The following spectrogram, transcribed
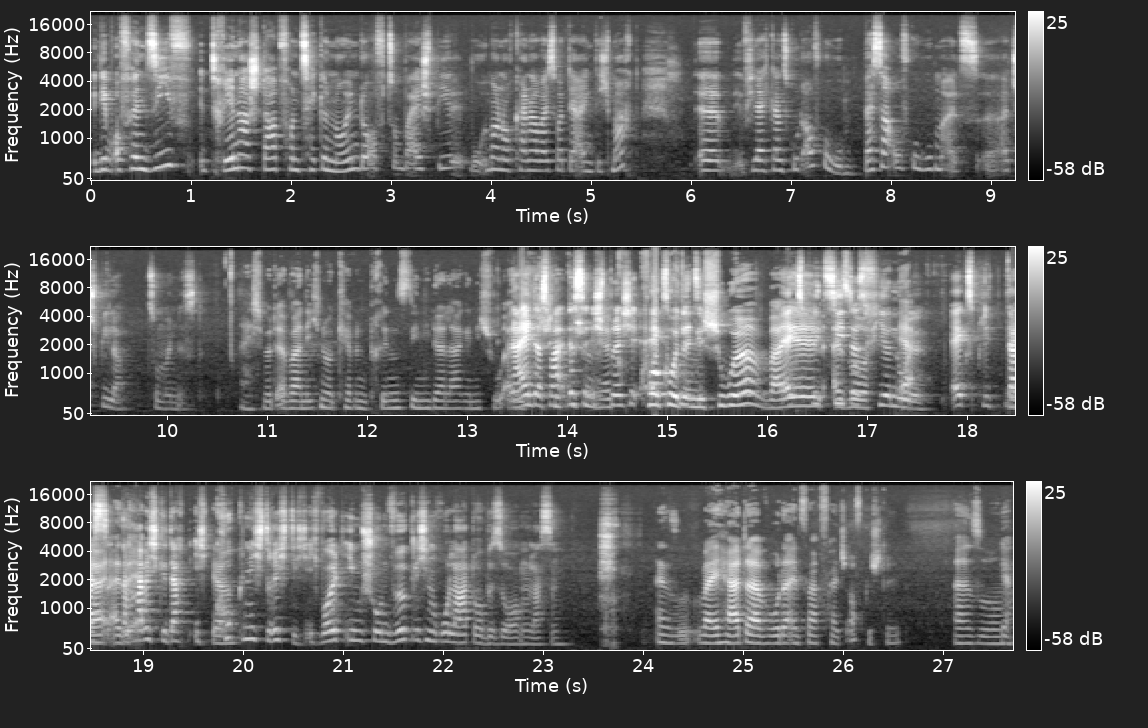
in dem Offensivtrainerstab von Zecke Neuendorf zum Beispiel, wo immer noch keiner weiß, was der eigentlich macht, äh, vielleicht ganz gut aufgehoben. Besser aufgehoben als, äh, als Spieler zumindest. Ich würde aber nicht nur Kevin Prinz die Niederlage in die Schuhe. Nein, das war- das- ich spreche Korkut in die explizit- Schuhe, weil. Explizit also, das 4-0. er- Expli das, Ja, also da habe ich gedacht, ich ja. gucke nicht richtig. Ich wollte ihm schon wirklich einen Rollator besorgen lassen. Also, weil Hertha wurde einfach falsch aufgestellt. Also, Ja, er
